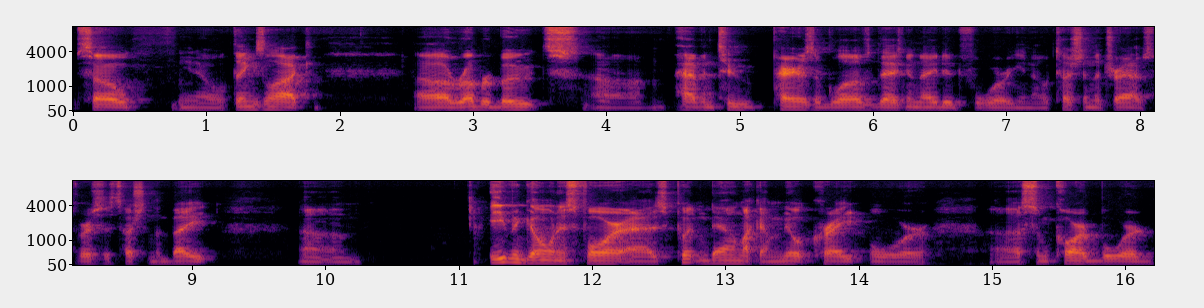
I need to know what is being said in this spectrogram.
So, you know, things like uh, rubber boots, um, having two pairs of gloves designated for, you know, touching the traps versus touching the bait. Um, even going as far as putting down like a milk crate or uh, some cardboard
